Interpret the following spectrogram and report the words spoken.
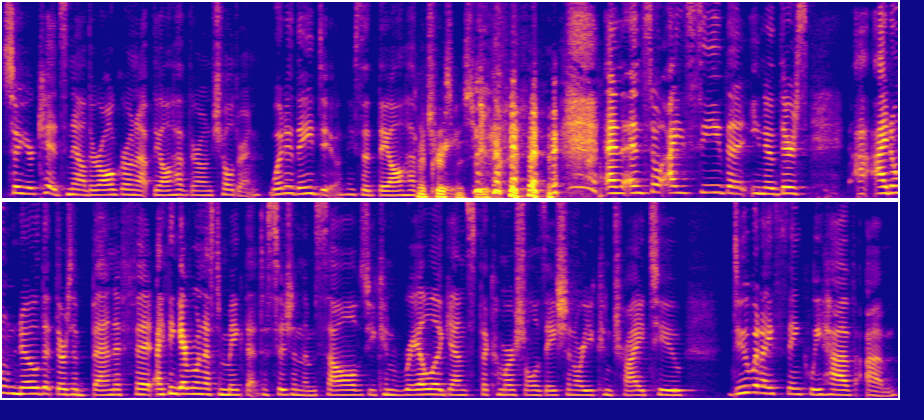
So your kids now, they're all grown up, they all have their own children. What do they do? He said, They all have a, A. Christmas tree. and and so I see that you know there's I don't know that there's a benefit. I think everyone has to make that decision themselves. You can rail against the commercialization, or you can try to do what I think we have. Um,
